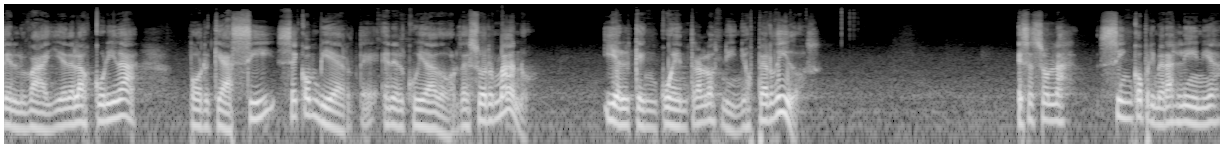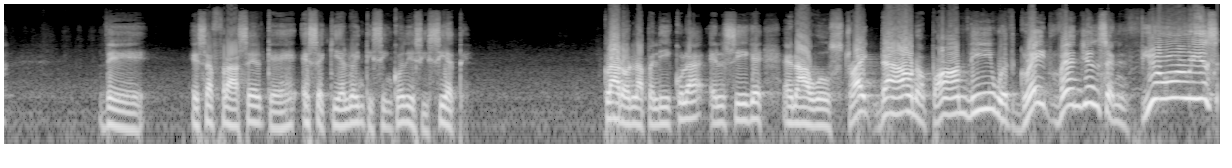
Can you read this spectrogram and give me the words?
del valle de la oscuridad, porque así se convierte en el cuidador de su hermano y el que encuentra a los niños perdidos. Esas son las cinco primeras líneas de esa frase que es Ezequiel 25, 17. Claro, en la película él sigue, and I will strike down upon thee with great vengeance and furious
